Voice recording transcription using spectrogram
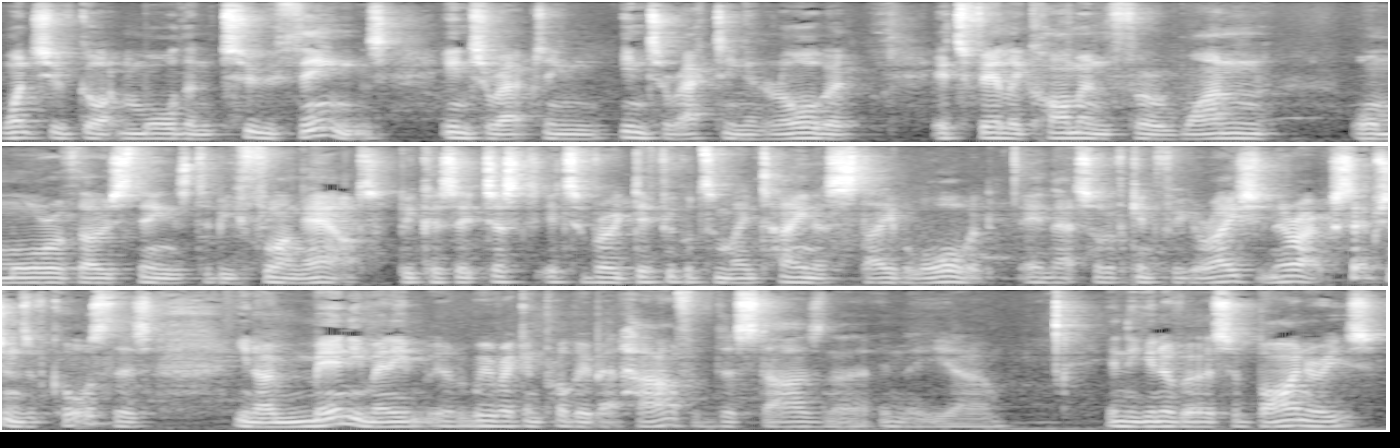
once you've got more than two things interacting interacting in an orbit, it's fairly common for one or more of those things to be flung out because it just it's very difficult to maintain a stable orbit in that sort of configuration. There are exceptions, of course. There's you know many many we reckon probably about half of the stars in the in the um, in the universe are binaries,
